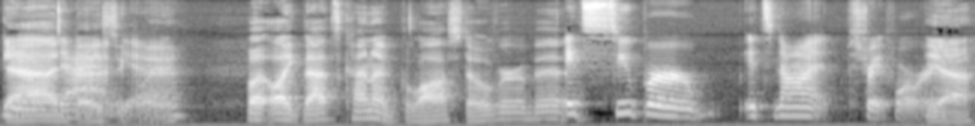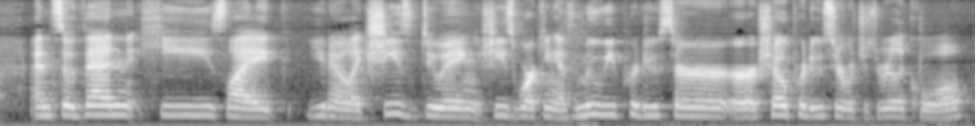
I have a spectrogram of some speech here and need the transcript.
dad, dad, basically. yeah. But like that's kind of glossed over a bit. it's super it's not straightforward Yeah. and so then he's like you know like she's doing she's working as a movie producer or a show producer which is really cool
